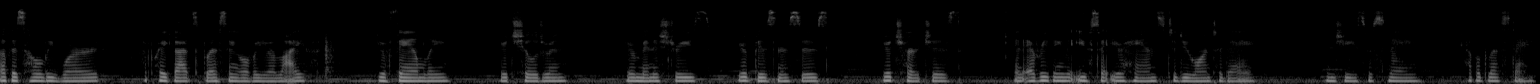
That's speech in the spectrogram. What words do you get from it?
of His holy word. I pray God's blessing over your life, your family, your children, your ministries, your businesses, your churches, and everything that you set your hands to do on today. In Jesus' name, have a blessed day.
